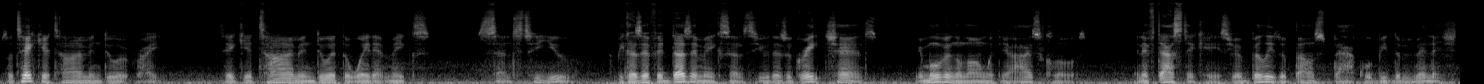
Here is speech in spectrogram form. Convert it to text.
So take your time and do it right. Take your time and do it the way that makes sense to you. Because if it doesn't make sense to you, there's a great chance you're moving along with your eyes closed. And if that's the case, your ability to bounce back will be diminished.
